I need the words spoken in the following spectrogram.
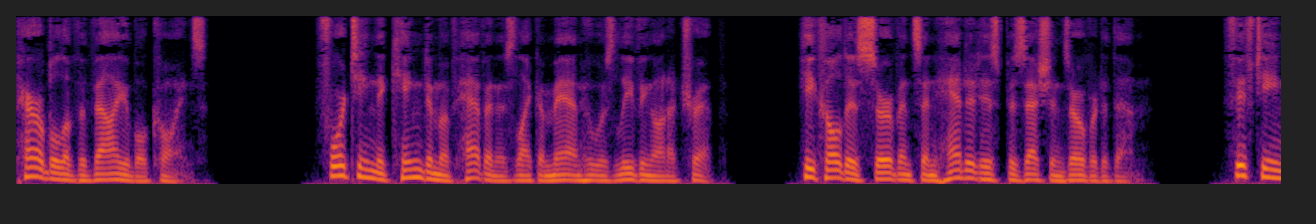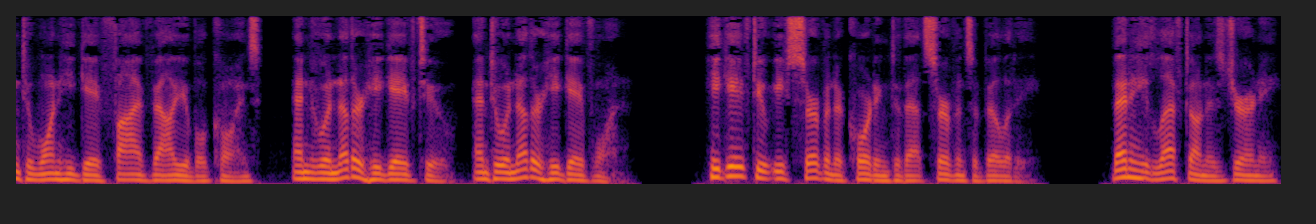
Parable of the Valuable Coins. 14 The kingdom of heaven is like a man who was leaving on a trip. He called his servants and handed his possessions over to them. 15 To one he gave five valuable coins, and to another he gave two, and to another he gave one. He gave to each servant according to that servant's ability. Then he left on his journey.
